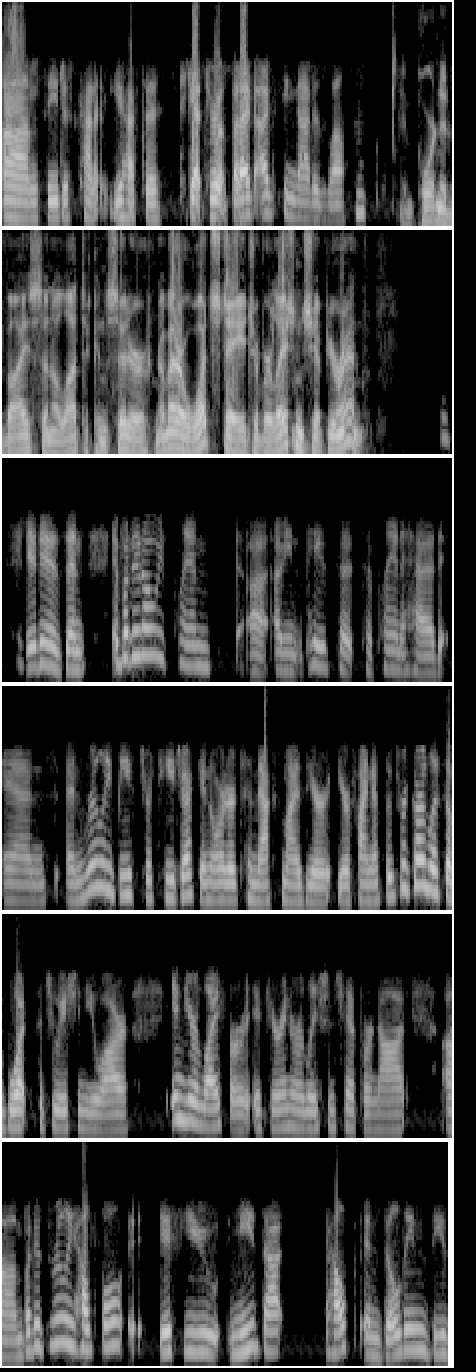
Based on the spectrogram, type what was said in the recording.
Um, so you just kind of, you have to, to get through it. But I've, I've seen that as well. Important advice and a lot to consider, no matter what stage of relationship you're in. It is, and but it always plans. Uh, I mean, pays to, to plan ahead and and really be strategic in order to maximize your your finances, regardless of what situation you are in your life or if you're in a relationship or not. Um, but it's really helpful if you need that help in building these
